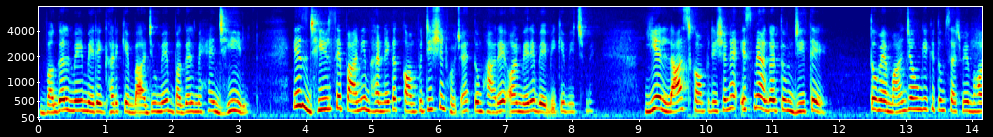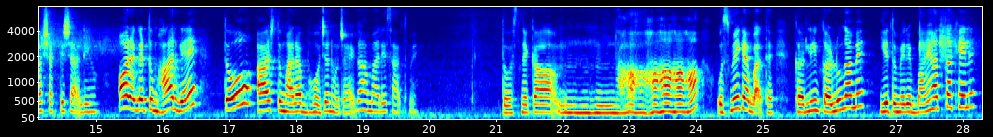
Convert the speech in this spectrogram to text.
बगल में मेरे घर के बाजू में बगल में है झील। इस झील से पानी भरने का कंपटीशन हो जाए तुम्हारे और मेरे बेबी के बीच में। ये लास्ट कंपटीशन है। इसमें अगर तुम जीते तो मैं मान जाऊँगी कि तुम सच में बहुत शक्तिशाली हो। और अगर तुम हार गए तो आज तुम्हारा भोजन हो जाएगा हमारे साथ में। तो उसने कहा हम्म, हाँ हाँ हाँ हाँ हाँ हाँ उसमें क्या बात है? कर ली कर लूँगा मैं। ये तो मेरे बाएँ हाथ का खेल है।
